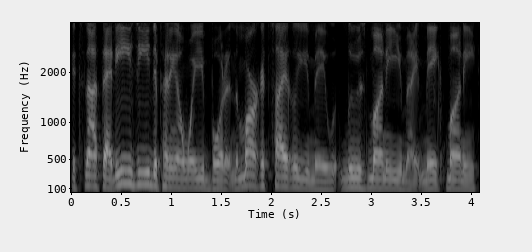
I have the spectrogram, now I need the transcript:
it's not that easy depending on where you bought it in the market cycle. You may lose money, you might make money,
